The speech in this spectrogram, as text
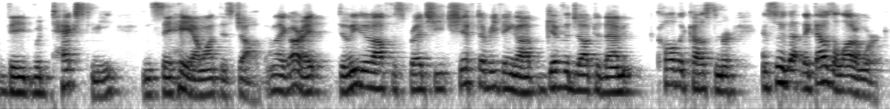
they would text me and say, hey, I want this job. I'm like, all right, delete it off the spreadsheet, shift everything up, give the job to them, call the customer. And so that like that was a lot of work.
